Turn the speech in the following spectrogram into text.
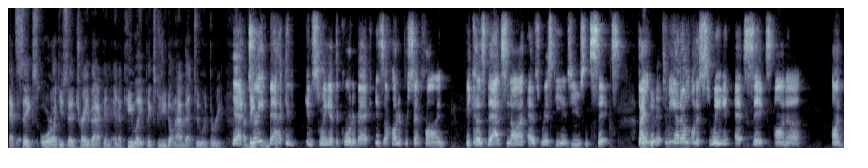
at six, or like you said, trade back and, and accumulate picks because you don't have that two or three. Yeah, I think- trade back and, and swing at the quarterback is 100% fine because that's not as risky as using six. Don't, to me, I don't want to swing it at six on uh, on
